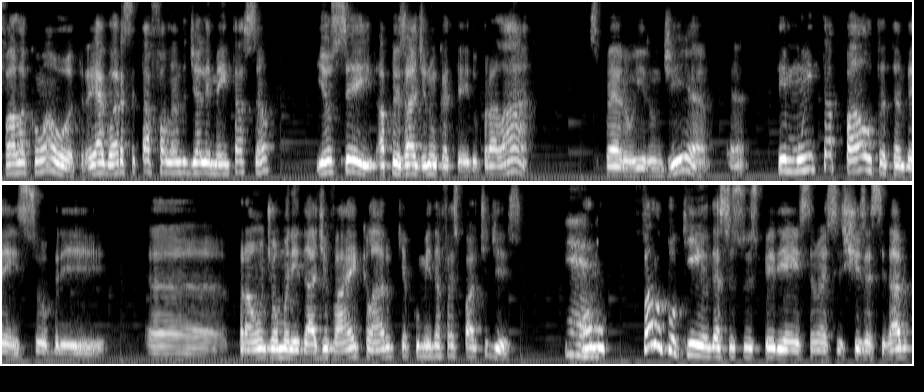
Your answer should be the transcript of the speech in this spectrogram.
fala com a outra. E agora você está falando de alimentação. E eu sei, apesar de nunca ter ido para lá, espero ir um dia, é, tem muita pauta também sobre uh, é, para onde a humanidade vai. E claro que a comida faz parte disso. É. Como, fala um pouquinho dessa sua experiência no SXSW.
